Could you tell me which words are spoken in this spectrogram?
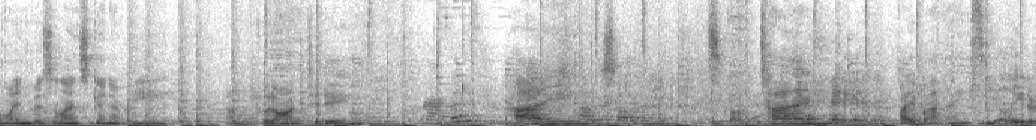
my Invisalign's gonna be um, put on today. Hi! So it's about time. Bye-bye. See you later.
